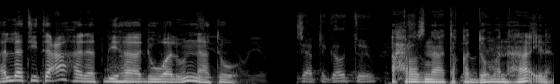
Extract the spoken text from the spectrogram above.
التي تعهدت بها دول الناتو. أحرزنا تقدما هائلا.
